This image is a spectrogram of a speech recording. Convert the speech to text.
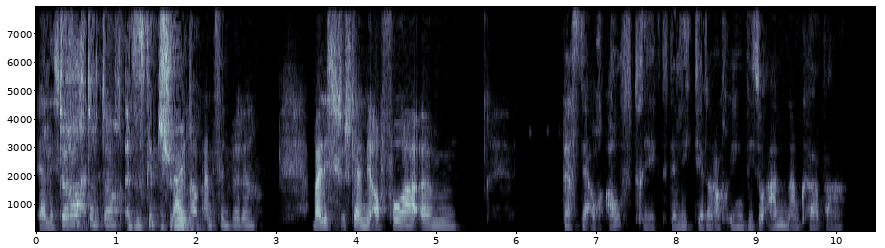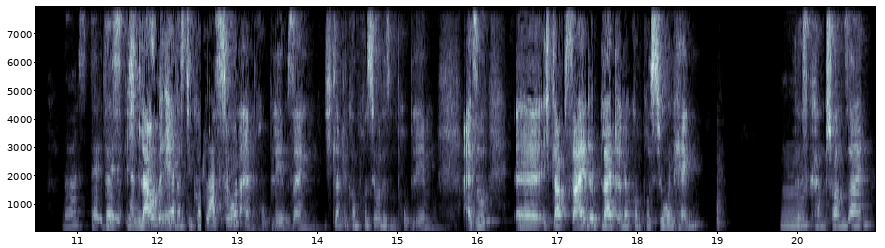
Ehrlich doch, gesagt. Doch, doch, doch. Also es gibt einen Seidenrock anziehen würde. Weil ich stelle mir auch vor, ähm, dass der auch aufträgt. Der liegt ja dann auch irgendwie so an am Körper. Ne? Der, das, ich glaube eher, dass die Kompression ein Problem sein. Ich glaube, die Kompression ist ein Problem. Also äh, ich glaube, Seide bleibt an der Kompression hängen. Mhm. Das kann schon sein.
